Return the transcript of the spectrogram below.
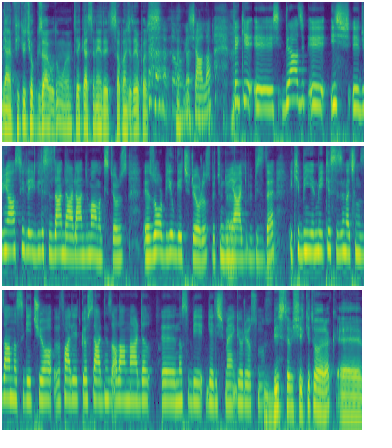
yani fikri çok güzel buldum. Umarım tekrar seneye de Sapanca'da yaparız. tamam inşallah. Peki e, birazcık e, iş e, dünyasıyla ilgili sizden değerlendirme almak istiyoruz. E, zor bir yıl geçiriyoruz. Bütün dünya Evet. gibi biz de. 2022 sizin açınızdan nasıl geçiyor? E, Faaliyet gösterdiğiniz alanlarda e, nasıl bir gelişme görüyorsunuz? Biz tabii şirket olarak e,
